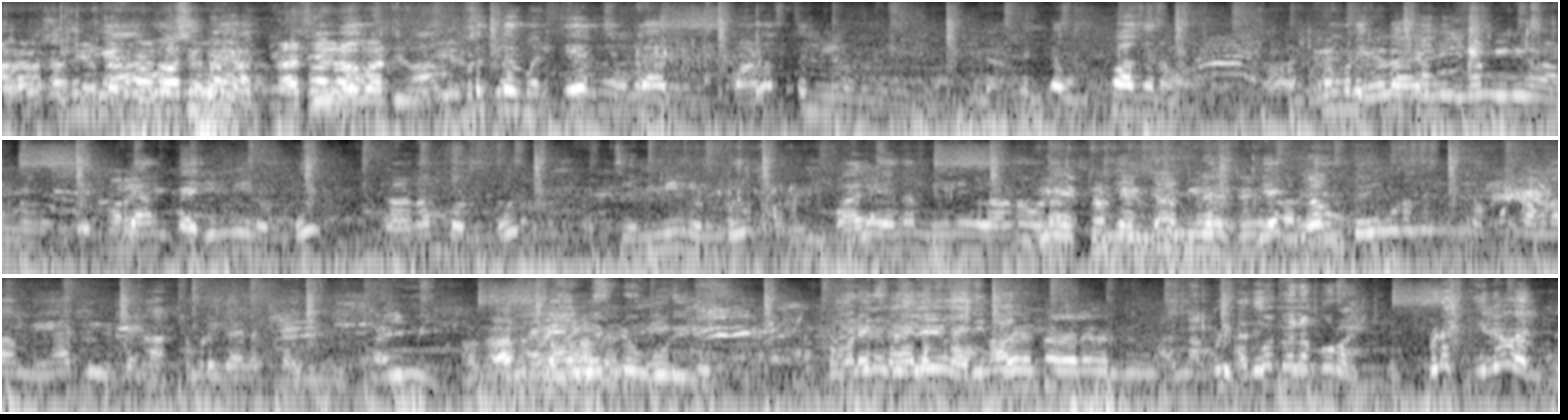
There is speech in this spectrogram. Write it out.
ആകർഷിക്കാൻ പറ്റിയ ഇവിടുത്തെ എന്നാൽ വളർത്ത മീനൊന്നും ഇല്ല എല്ലാം ഉത്പാദനമാണ് നമ്മുടെ എല്ലാം കരിമീനുണ്ട് കണമ്പുണ്ട് ചെമ്മീനുണ്ട് പല ഇനം മീനുകളാണ് അവിടെ ഏറ്റവും കൂടുതൽ നമുക്ക് അവിടെ മേയാറ്റി കിട്ടുന്ന അഷ്ടമുടി കാല കരിമീൻ. കരിമീൻ ഏറ്റവും കൂടുതൽ. ഇവിടെ കിലോ അല്ല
